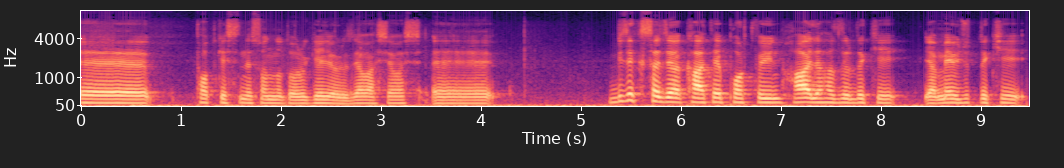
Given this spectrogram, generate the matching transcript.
e, podcast'in de sonuna doğru geliyoruz yavaş yavaş. E, bize kısaca KT portföyün hali hazırdaki ya mevcuttaki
